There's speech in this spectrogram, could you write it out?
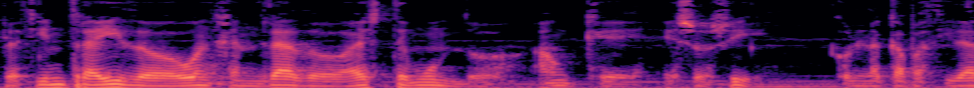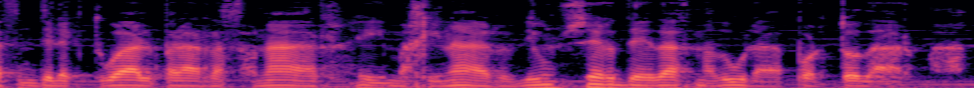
recién traído o engendrado a este mundo, aunque, eso sí, con la capacidad intelectual para razonar e imaginar de un ser de edad madura por toda arma.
